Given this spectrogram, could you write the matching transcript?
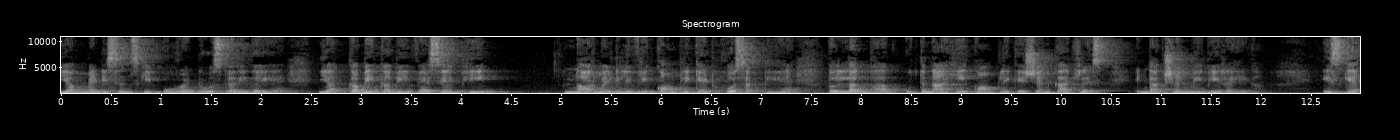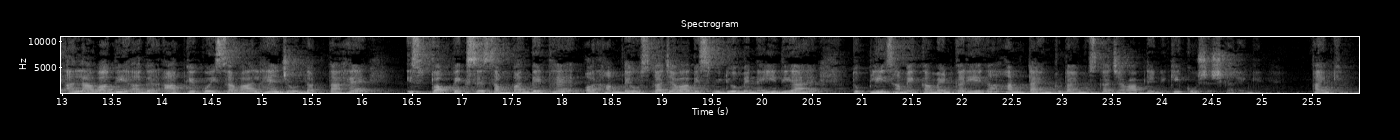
या मेडिसिन की ओवरडोज करी गई है या कभी कभी वैसे भी नॉर्मल डिलीवरी कॉम्प्लिकेट हो सकती है तो लगभग उतना ही कॉम्प्लिकेशन का रिस्क इंडक्शन में भी रहेगा। इसके अलावा भी अगर आपके कोई सवाल हैं जो लगता है इस टॉपिक से संबंधित है और हमने उसका जवाब इस वीडियो में नहीं दिया है तो प्लीज़ हमें कमेंट करिएगा, हम टाइम टू टाइम उसका जवाब देने की कोशिश करेंगे। Thank you.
